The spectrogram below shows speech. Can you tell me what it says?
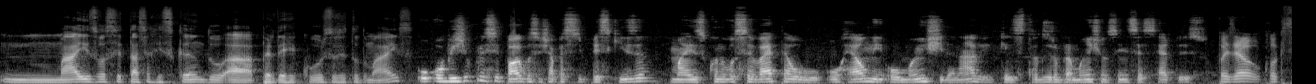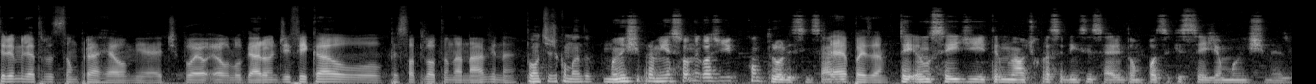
mais você está se arriscando a perder recursos e tudo mais. O objetivo principal é você achar peça de pesquisa, mas quando você vai até o, o Helm ou Manche da nave, que eles traduziram para Manche, não sei se é certo isso. Pois é, qual que seria a melhor tradução para Helm? É tipo, é, é, o lugar onde fica o pessoal pilotando a nave, né? Ponte de comando. Manche para mim é só um negócio de controle, assim, sabe? É, pois é. Eu não sei de termo náutico para ser bem sincero, então pode ser que seja Manche mesmo.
